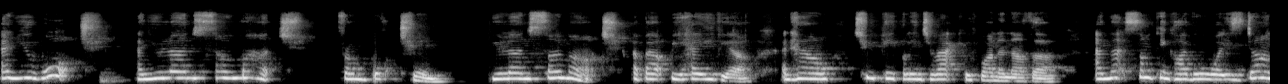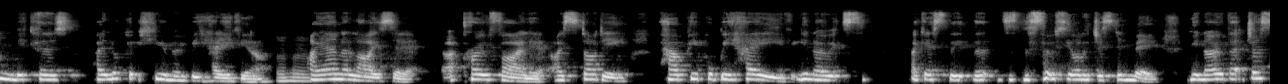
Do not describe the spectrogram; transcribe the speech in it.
and you watch and you learn so much from watching. You learn so much about behavior and how two people interact with one another. And that's something I've always done because I look at human behavior, mm-hmm. I analyze it, I profile it, I study how people behave. You know, it's, I guess, the, the, the sociologist in me, you know, that just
